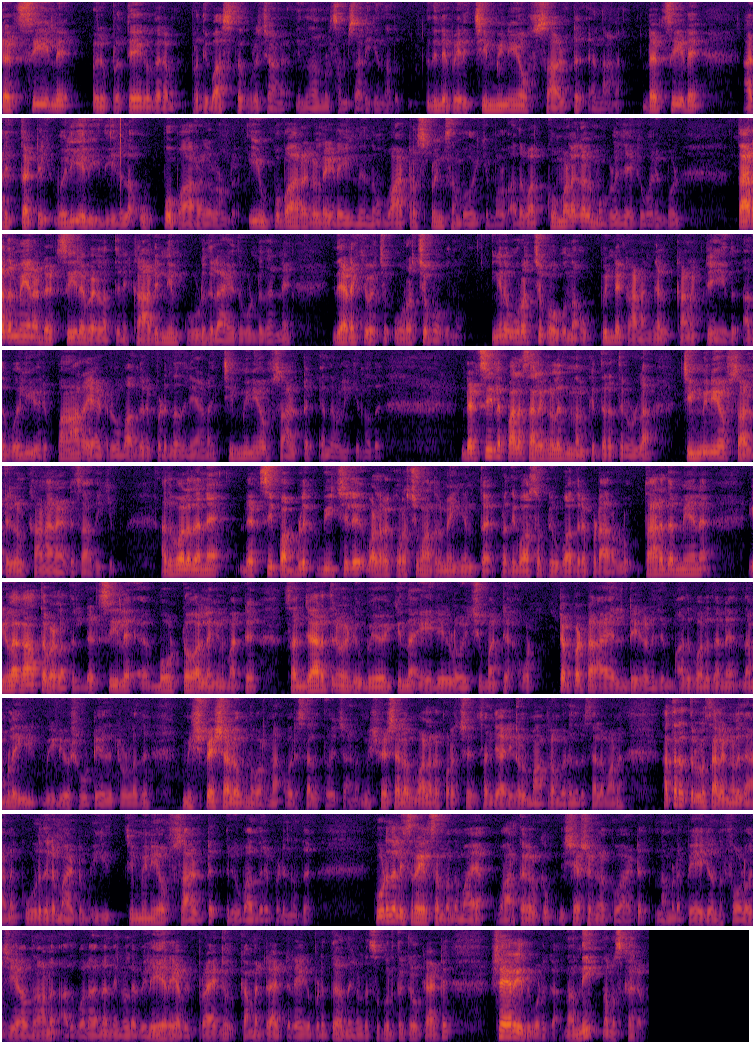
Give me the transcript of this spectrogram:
Dead സീയിലെ ഒരു പ്രത്യേകതരം പ്രതിഭാസത്തെക്കുറിച്ചാണ് ഇന്ന് നമ്മൾ സംസാരിക്കുന്നത്. ഇതിന്റെ പേര് ചിമ്മിനി ഓഫ് സാൾട്ട് എന്നാണ്. ഡെഡ് സീയുടെ അടിത്തട്ടിൽ വലിയ രീതിയിലുള്ള ഉപ്പ് പാറകളുണ്ട് ഈ ഉപ്പ് പാറകളുടെ ഇടയിൽ നിന്നും വാട്ടർ സ്പ്രിംഗ് സംഭവിക്കുമ്പോൾ അഥവാ കുമളകൾ മുകളിലേക്ക് വരുമ്പോൾ താരതമ്യേന ഡെഡ് സീയിലെ വെള്ളത്തിന് കാഠിന്യം കൂടുതലായതുകൊണ്ട് തന്നെ ഇത് ഇടയ്ക്ക് വെച്ച് ഉറച്ചു പോകുന്നു ഇങ്ങനെ ഉറച്ചു പോകുന്ന ഉപ്പിന്റെ കണങ്ങൾ കണക്ട് ചെയ്ത് അത് വലിയൊരു പാറയായിട്ട് രൂപാന്തരപ്പെടുന്നതിനെയാണ് ചിമ്മിനി ഓഫ് സാൾട്ട് എന്ന് വിളിക്കുന്നത്. ഡെഡ് സീയിലെ പല സ്ഥലങ്ങളിൽ നിന്ന് നമുക്ക് ഇത്തരത്തിലുള്ള ചിമ്മിനി ഓഫ് സാൾട്ടുകൾ കാണാനായിട്ട് സാധിക്കും. അതുപോലെ തന്നെ ഡെഡ് സി പബ്ലിക് ബീച്ചിൽ വളരെ കുറച്ച് മാത്രമേ ഇങ്ങനത്തെ പ്രതിഭാസം രൂപാന്തരപ്പെടാറുള്ളൂ. താരതമ്യേന ഇളകാത്ത വെള്ളത്തിൽ ഡെഡ് സീയിലെ ബോട്ടോ അല്ലെങ്കിൽ മറ്റ് സഞ്ചാരത്തിന് വേണ്ടി ഉപയോഗിക്കുന്ന ഏരിയകൾ ഒഴിച്ച് മറ്റ് ഒറ്റപ്പെട്ട ഐലൻഡുകളിലും അതുപോലെ തന്നെ നമ്മൾ ഈ വീഡിയോ ഷൂട്ട് ചെയ്തിട്ടുള്ളത് മിഷ്പേ ഷലോം എന്ന് പറഞ്ഞ ഒരു സ്ഥലത്ത് വെച്ചാണ്. മിഷ്പേ ഷലോം വളരെ കുറച്ച് സഞ്ചാരികൾ മാത്രം വരുന്നൊരു സ്ഥലമാണ്. അത്തരത്തിലുള്ള സ്ഥലങ്ങളിലാണ് കൂടുതലുമായിട്ടും ഈ ചിമ്മിനി ഓഫ് സാൾട്ട് രൂപാന്തരപ്പെടുന്നത്. കൂടുതൽ ഇസ്രായേൽ സംബന്ധമായ വാർത്തകൾക്കും വിശേഷങ്ങൾക്കുമായിട്ട് നമ്മുടെ പേജ് ഒന്ന് ഫോളോ ചെയ്യാവുന്നതാണ്. അതുപോലെ തന്നെ നിങ്ങളുടെ വിലയേറിയ അഭിപ്രായങ്ങൾ കമന്റായിട്ട് രേഖപ്പെടുത്തുക നിങ്ങളുടെ സുഹൃത്തുക്കൾക്കായിട്ട് ഷെയർ ചെയ്ത് കൊടുക്കുക. നന്ദി നമസ്കാരം.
